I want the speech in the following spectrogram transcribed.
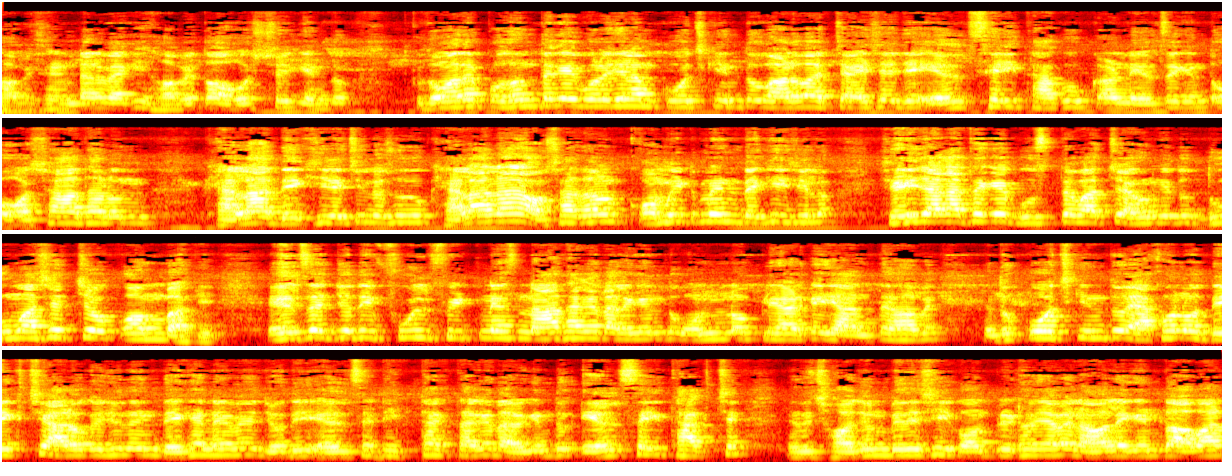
হবে? সেন্টার ব্যাকই হবে তো অবশ্যই, কিন্তু তোমাদের প্রথম থেকেই বলেছিলাম, কোচ কিন্তু বারবার চাইছে যে এলসেই থাকুক, কারণ এলসে কিন্তু অসাধারণ খেলা দেখিয়েছিল, শুধু খেলা না অসাধারণ কমিটমেন্ট দেখিয়েছিল। সেই জায়গা থেকে বুঝতে পারছ, এখন কিন্তু দু মাসের চেয়েও কম বাকি। এলসের যদি ফুল ফিটনেস না থাকে, তাহলে কিন্তু অন্য প্লেয়ারকেই আনতে হবে। কিন্তু কোচ কিন্তু এখনও দেখছে আরও কিছুদিন দেখে নেবে, যদি এলসে ঠিকঠাক থাকে, তাহলে কিন্তু এলসেই থাকছে। কিন্তু ছজন বিদেশি কমপ্লিট হয়ে যাবে, নাহলে কিন্তু আবার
